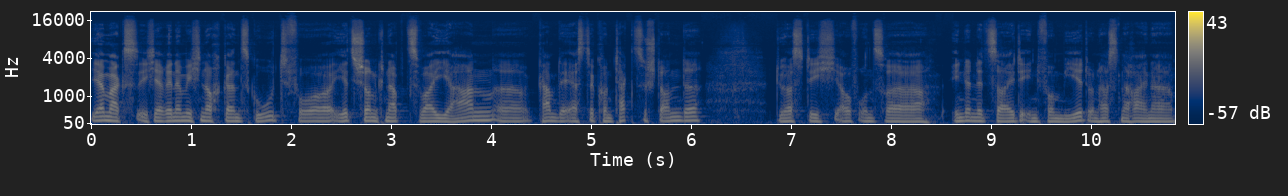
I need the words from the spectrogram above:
Ja, Max, ich erinnere mich noch ganz gut. Vor jetzt schon knapp zwei Jahren äh, kam der erste Kontakt zustande. Du hast dich auf unserer Internetseite informiert und hast nach einer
